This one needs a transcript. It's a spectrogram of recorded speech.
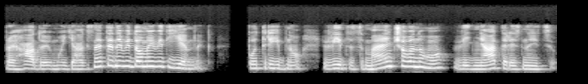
Пригадуємо, як знайти невідомий від'ємник. Потрібно від зменшуваного відняти різницю.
